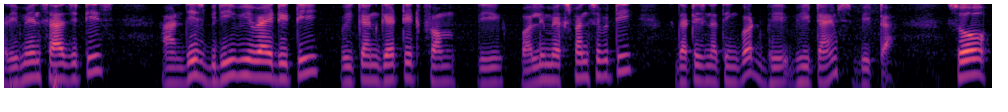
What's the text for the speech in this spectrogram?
remains as it is and this dV by dt we can get it from the volume expansivity that is nothing but v, v times beta. So,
